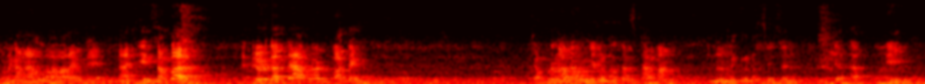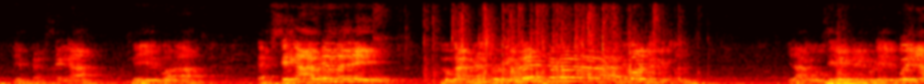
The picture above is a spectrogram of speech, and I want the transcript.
గుణగణాలు రావాలంటే నా జీన్స్ అవ్వాలి అప్పినోడు కలిపితే అప్పుడోడు పోతాయి. చెప్పడం నా ధర్మం మీరు అనుకుంటాను ధర్మ. అన్నాను. చేశాను. చేత ఇది. రేపు ఖచ్చితంగా మెయిల్ కూడా ఖచ్చితంగా ఆవిడే మళ్ళీ లో కాన్ఫిడెన్స్ తోటి అది కూడా మీకు చెప్తాను ఇలా వంశీ కూడా వెళ్ళిపోయినా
